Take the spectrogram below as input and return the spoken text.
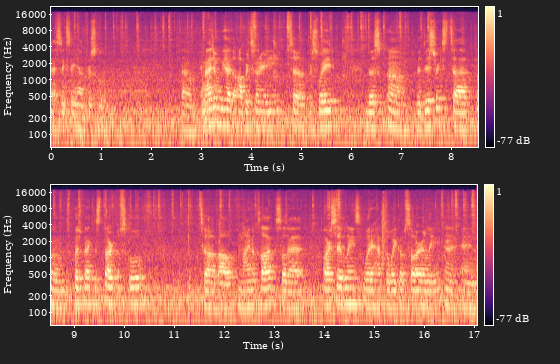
at six AM for school. Um, imagine we had the opportunity to persuade the, um, the districts to, um, to push back the start of school to about nine o'clock so that our siblings wouldn't have to wake up so early and, and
